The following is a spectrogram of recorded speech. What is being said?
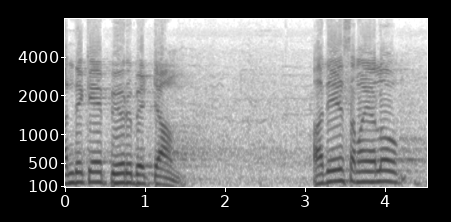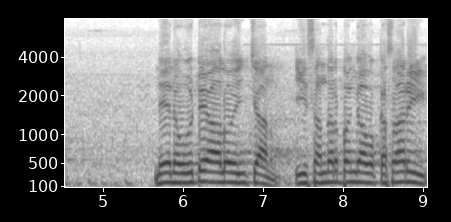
అందుకే పేరు పెట్టాం. అదే సమయంలో నేను ఒకటే ఆలోచించాను. ఈ సందర్భంగా ఒక్కసారి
